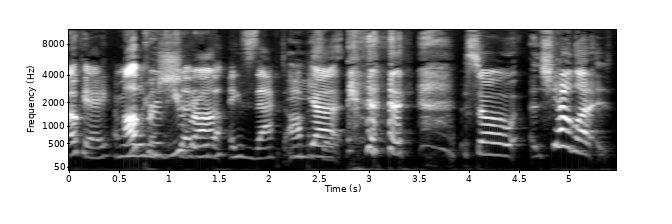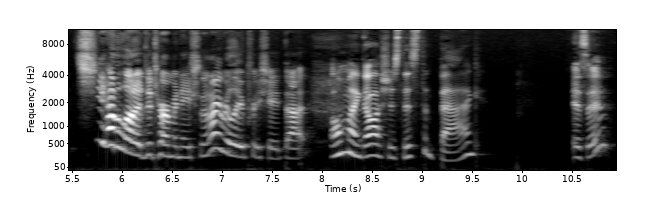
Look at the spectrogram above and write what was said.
Okay, I'm I'll literally gonna prove you wrong. the exact opposite. Yeah. so she had a lot. Of, she had a lot of determination, and I really appreciate that. Oh my gosh, is this the bag? Is it?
